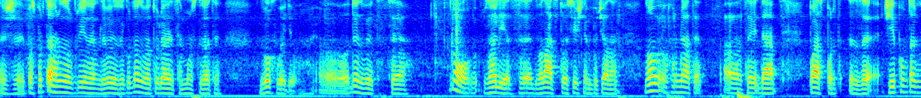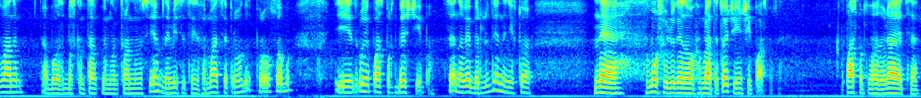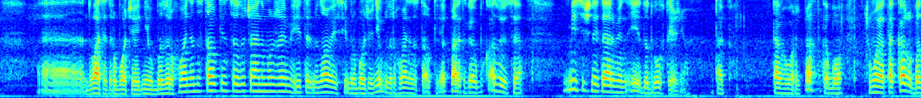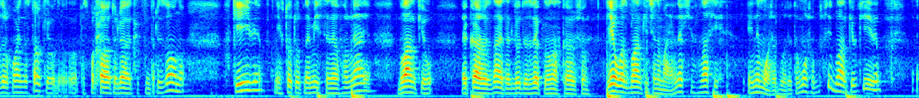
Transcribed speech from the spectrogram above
Значить, паспорта громадян України для виїзду за кордон виготовляються, можна сказати, двох видів. Е, Один вид це, ну, взагалі, з 12 січня почали нове оформляти. Е, Це йде паспорт з чіпом, так званим, або з безконтактним електронним носієм, де міститься інформація про, про особу. І другий паспорт без чіпа. Це на вибір людини, ніхто не змушує людину оформляти той чи інший паспорт. Паспорт виготовляється е, 20 робочих днів без урахування доставки, це в звичайному режимі, і терміновий 7 робочих днів без урахування доставки. Як практика показує, це місячний термін і до двох тижнів. Так, так говорить практика, бо чому я так кажу, без урахування доставки е, паспорта виготовляються централізовано в Києві, ніхто тут на місці не оформляє. Бланків, як кажуть, знаєте, люди звикли у нас кажуть, що є у вас бланки чи немає. У них у нас їх і не може бути, тому що всі бланки в Києві.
